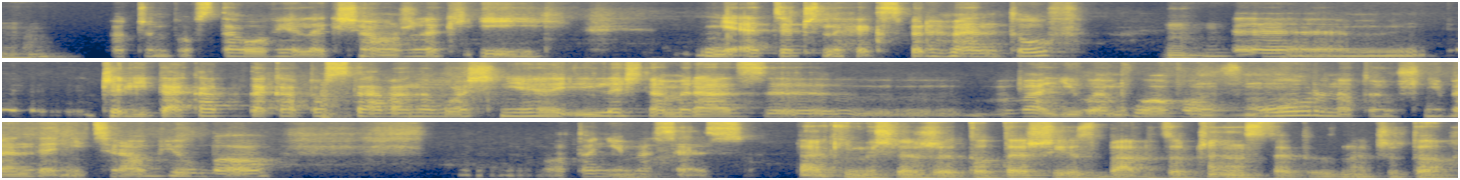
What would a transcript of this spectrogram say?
mhm. o czym powstało wiele książek i nieetycznych eksperymentów. Mhm. Um, czyli taka, taka postawa, no właśnie ileś tam razy waliłem głową w mur, no to już nie będę nic robił, bo, bo to nie ma sensu. Tak, i myślę, że to też jest bardzo częste, to znaczy to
